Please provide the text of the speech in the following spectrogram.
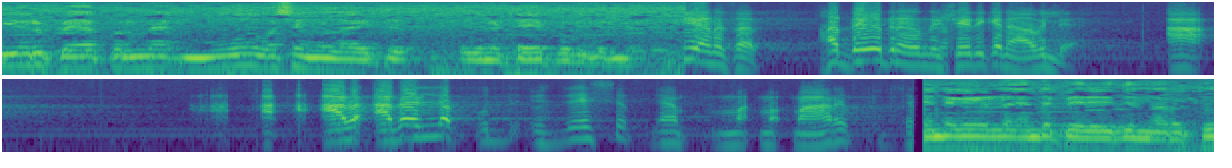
ഈ ഒരു പേപ്പറിന്റെ മൂന്ന് വശങ്ങളിലായിട്ട് ഇതിന് ടേപ്പ് കൊടുക്കുന്നുണ്ട് ശരിയാണ് സാർ അദ്ദേഹത്തിന് അത് നിഷേധിക്കാനാവില്ല. അതല്ല ഉദ്ദേശം ഞാൻ മാറി. എന്റെ കയ്യിലുള്ള എന്റെ പേര് എഴുതി നറുക്ക്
